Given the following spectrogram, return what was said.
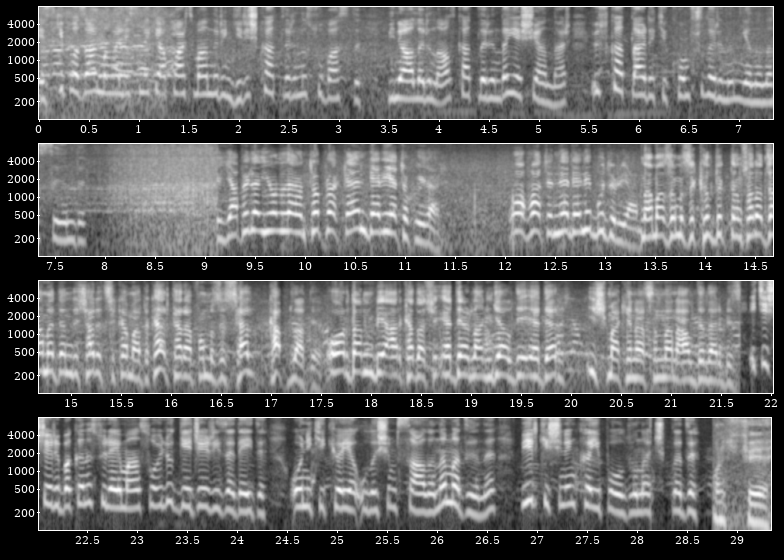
Eski Pazar Mahallesi'ndeki apartmanların giriş katlarını su bastı. Binaların alt katlarında yaşayanlar üst katlardaki komşularının yanına sığındı. Yapılan yolların topraklarını deriye tokuyorlar. Vefatın nedeni budur yani. Namazımızı kıldıktan sonra camiden dışarı çıkamadık. Her tarafımızı sel kapladı. Oradan bir arkadaşı Eder'den geldi Eder. iş makinesinden aldılar bizi. İçişleri Bakanı Süleyman Soylu gece Rize'deydi. 12 köye ulaşım sağlanamadığını, bir kişinin kayıp olduğunu açıkladı. 12 köye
